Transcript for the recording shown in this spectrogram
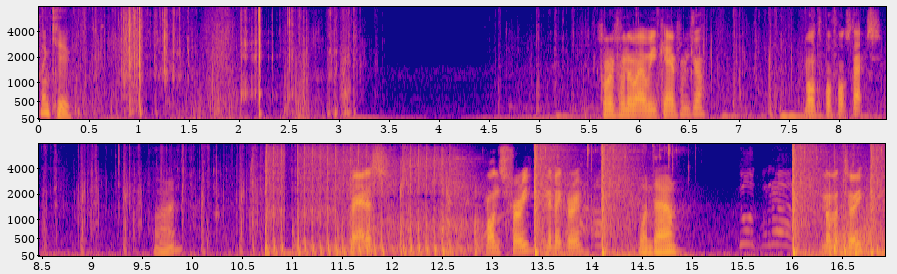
Thank you. Coming from the way we came from, Joe. Multiple footsteps. Alright. Raiders. One's free in the big room. One down. Another two.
